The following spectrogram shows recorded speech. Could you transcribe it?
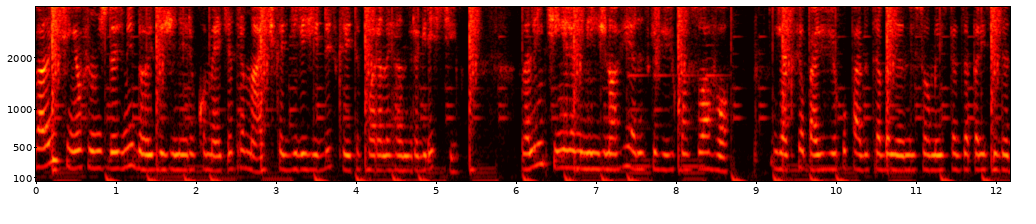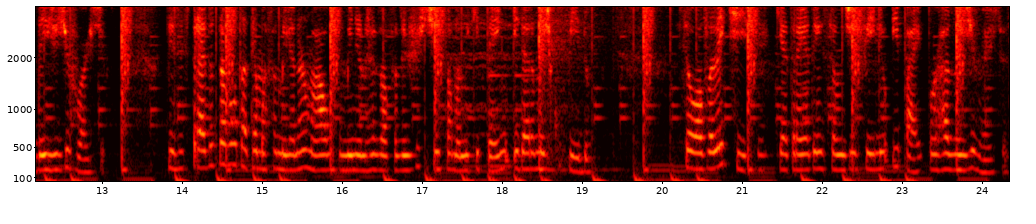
Valentim é um filme de 2002 do gênero comédia dramática, dirigido e escrito por Alejandro Agresti. Valentim era um menino de 9 anos que vive com sua avó, já que seu pai vive ocupado trabalhando e sua mãe está desaparecida desde o divórcio. Desesperado para voltar a ter uma família normal, o menino resolve fazer justiça ao nome que tem e dar uma de cupido. Seu alvo é Letícia, que atrai a atenção de filho e pai por razões diversas.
